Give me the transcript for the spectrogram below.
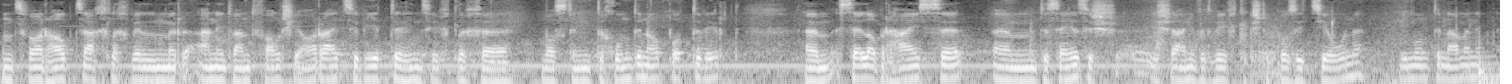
Und zwar hauptsächlich, weil wir auch nicht falsche Anreize bieten hinsichtlich äh, was dann den Kunden angeboten wird. Ähm, es soll aber heissen, ähm, der Sales ist, ist eine der wichtigsten Positionen im Unternehmen.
